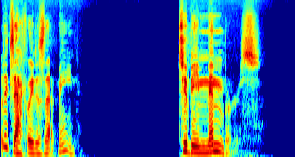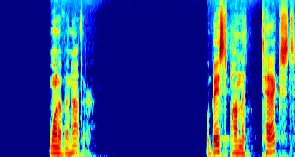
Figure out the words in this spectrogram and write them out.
What exactly does that mean? To be members one of another. Well, based upon the text,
